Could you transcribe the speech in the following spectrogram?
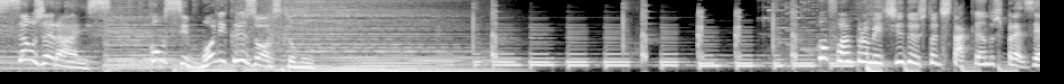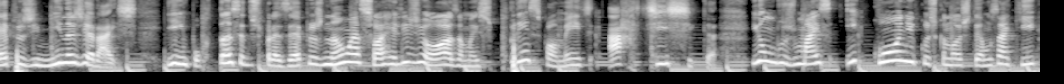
São Gerais, com Simone Crisóstomo. Conforme prometido, eu estou destacando os presépios de Minas Gerais. E a importância dos presépios não é só religiosa, mas principalmente artística. E um dos mais icônicos que nós temos aqui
